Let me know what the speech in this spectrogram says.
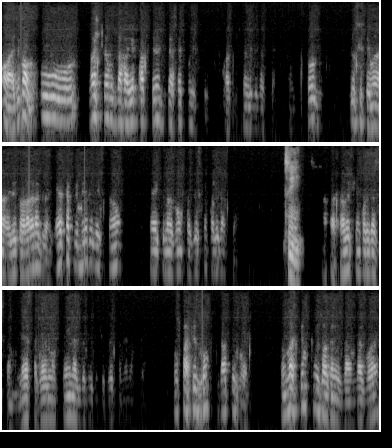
Ó, Edivaldo, o... nós temos na Bahia 417 municípios. 417. Todos... o sistema eleitoral era grande. Essa é a primeira eleição é, que nós vamos fazer sem coligação. Sim. Na passada tinha coligação. Nessa agora não tem, na 2022 também não tem. Então, os partidos vão precisar seu voto. Então nós temos que nos organizarmos agora,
